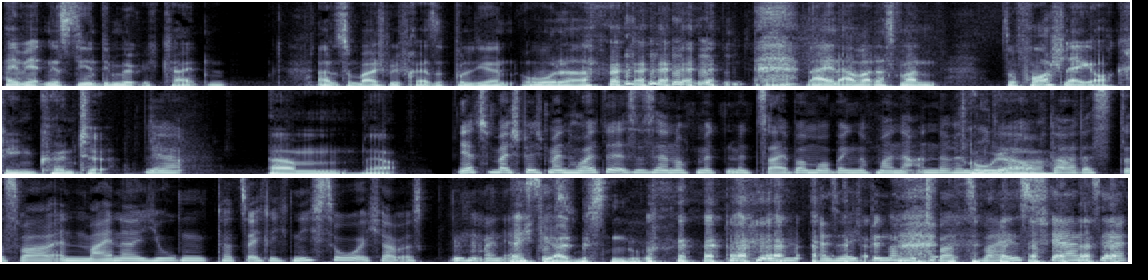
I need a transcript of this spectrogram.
hey, wir hätten jetzt die und die Möglichkeiten. Also zum Beispiel Fresse polieren oder nein, aber dass man so Vorschläge auch kriegen könnte. Ja. Ähm, ja. Ja, zum Beispiel, ich meine, heute ist es ja noch mit, mit Cybermobbing nochmal eine andere Liga oh, ja. auch da. Das, das war in meiner Jugend tatsächlich nicht so. Ich habe es mein erstes. Echt, wie alt bist denn du? also ich bin noch mit Schwarz-Weiß-Fernseher.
